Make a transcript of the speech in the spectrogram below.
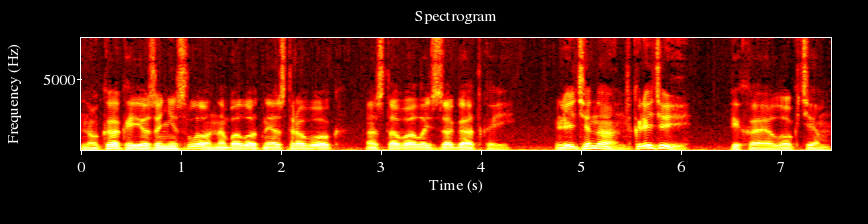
Но как ее занесло на болотный островок, оставалось загадкой. «Лейтенант, гляди!» – пихая локтем,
